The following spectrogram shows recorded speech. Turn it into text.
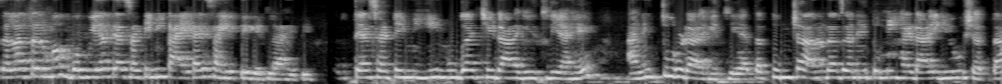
चला तर मग बघूया त्यासाठी मी काय काय साहित्य घेतलं आहे ते. त्यासाठी मी ही मुगाची डाळ घेतली आहे आणि तूर डाळ घेतली आहे. तर तुमच्या अंदाजाने तुम्ही ह्या डाळी घेऊ शकता.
